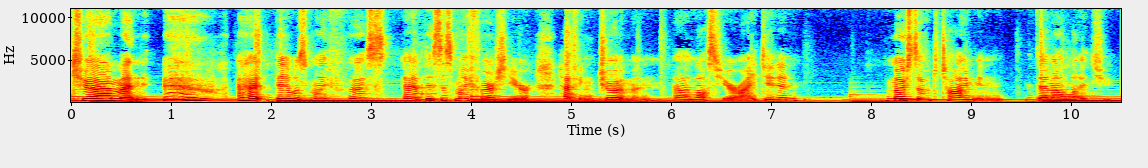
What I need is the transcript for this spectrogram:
German. Ooh, uh, this was my first. Uh, this is my first year having German. Uh, last year I didn't. Most of the time in the Netherlands you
